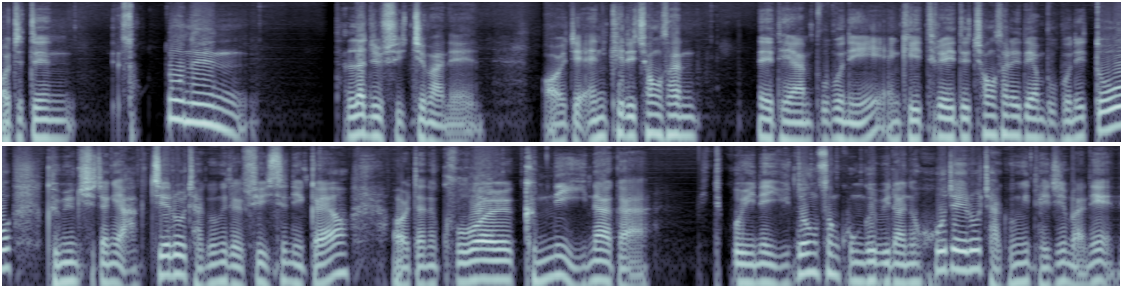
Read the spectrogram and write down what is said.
어쨌든 속도는 달라질 수 있지만은 어 이제 엔캐리 청산에 대한 부분이 NK 트레이드 청산에 대한 부분이 또 금융시장의 악재로 작용이 될 수 있으니까요. 어 일단은 9월 금리 인하가 비트코인의 유동성 공급이라는 호재로 작용이 되지만은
